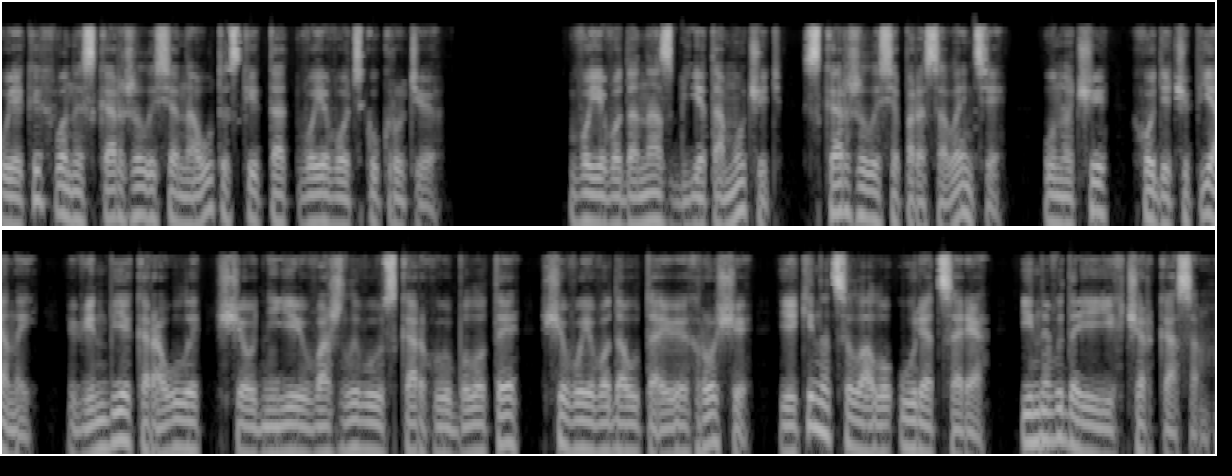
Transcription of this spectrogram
у яких вони скаржилися на утиски та воєводську крутію. Воєвода нас б'є та мучить, скаржилися переселенці, уночі, ходячи п'яний, він б'є караули. Ще однією важливою скаргою було те, що воєвода утаює гроші, які надсилало уряд царя, і не видає їх Черкасам.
